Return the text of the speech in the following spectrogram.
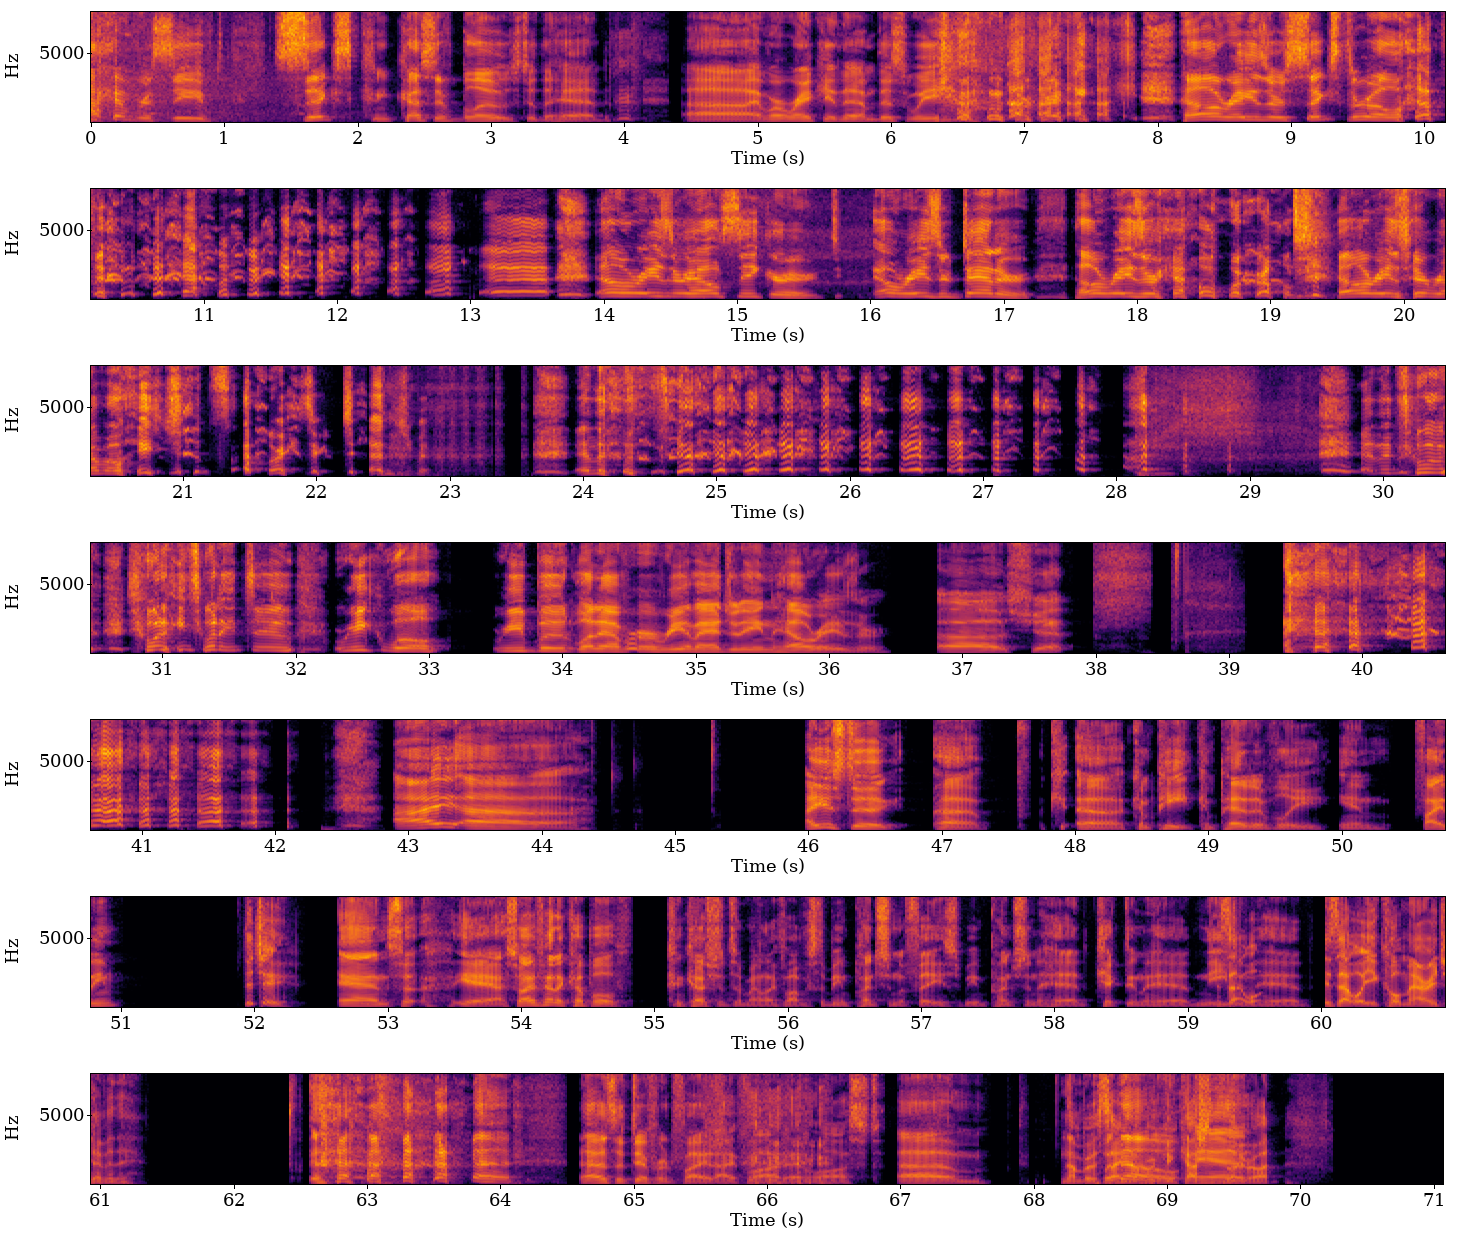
I have received six concussive blows to the head. Uh, and we're ranking them this week. Hellraiser 6 through 11. Hellraiser Hellseeker. Hellraiser Deader, Hellraiser Hellworld, Hellraiser Revelations, Hellraiser Judgment. And then, and the 2022 requel, reboot, whatever, reimagining Hellraiser. Oh, shit. I uh I used to uh, uh compete competitively in fighting Did you? and so yeah so I've had a couple of concussions in my life obviously being punched in the face being punched in the head kicked in the head knee in what- the head Is that what you call marriage over there? that was a different fight I fought and lost um Number same number of concussions, and- though, right?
